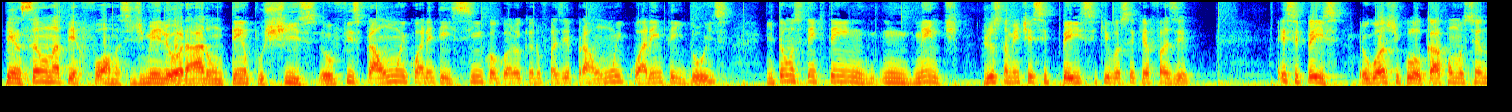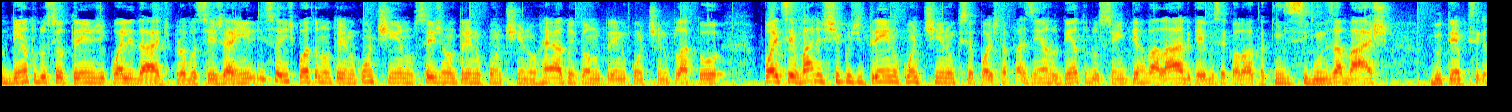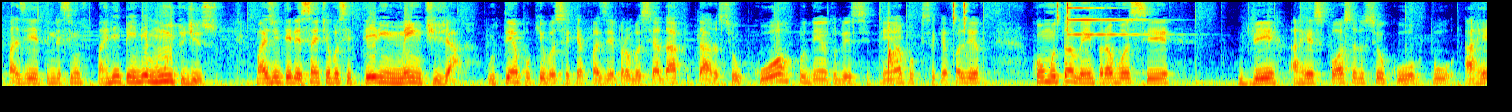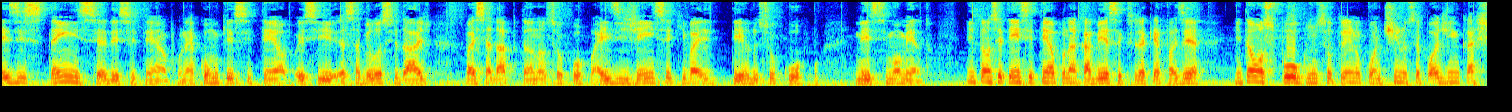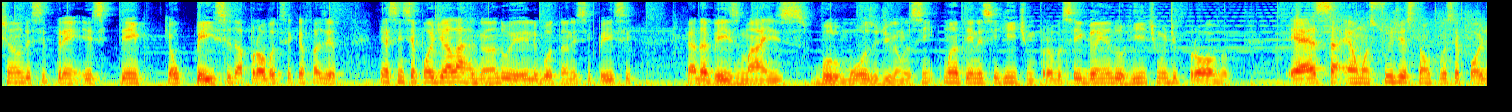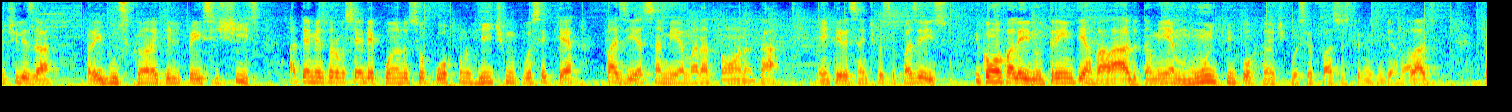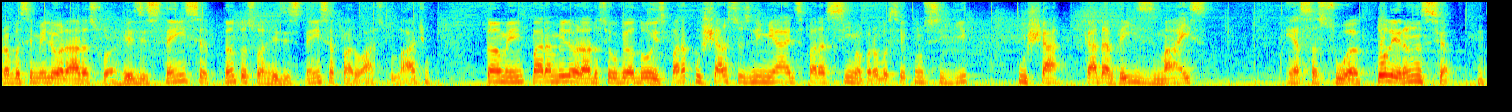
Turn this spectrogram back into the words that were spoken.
pensando na performance de melhorar um tempo X, eu fiz para 1,45, agora eu quero fazer para 1,42. Então você tem que ter em mente justamente esse pace que você quer fazer. Esse pace eu gosto de colocar como sendo dentro do seu treino de qualidade, para você já ir. Isso a gente bota no treino contínuo, seja no treino contínuo reto, então no treino contínuo platô. Pode ser vários tipos de treino contínuo que você pode estar fazendo dentro do seu intervalado, que aí você coloca 15 segundos abaixo do tempo que você quer fazer, 30 segundos, vai depender muito disso. Mas o interessante é você ter em mente já o tempo que você quer fazer para você adaptar o seu corpo dentro desse tempo que você quer fazer, como também para você ver a resposta do seu corpo, a resistência desse tempo, né? Como que esse tempo, esse, essa velocidade vai se adaptando ao seu corpo, a exigência que vai ter do seu corpo nesse momento. Então você tem esse tempo na cabeça que você já quer fazer, então aos poucos no seu treino contínuo você pode ir encaixando esse, esse tempo que é o pace da prova que você quer fazer. E assim você pode ir alargando ele, botando esse pace cada vez mais volumoso, digamos assim, mantendo esse ritmo para você ir ganhando ritmo de prova. Essa é uma sugestão que você pode utilizar para ir buscando aquele pace X, até mesmo para você adequando o seu corpo no ritmo que você quer fazer essa meia maratona, tá? É interessante você fazer isso. E como eu falei, no treino intervalado também é muito importante que você faça os treinos intervalados para você melhorar a sua resistência, tanto a sua resistência para o ácido lático, também para melhorar o seu VO2, para puxar os seus limiares para cima, para você conseguir puxar cada vez mais essa sua tolerância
